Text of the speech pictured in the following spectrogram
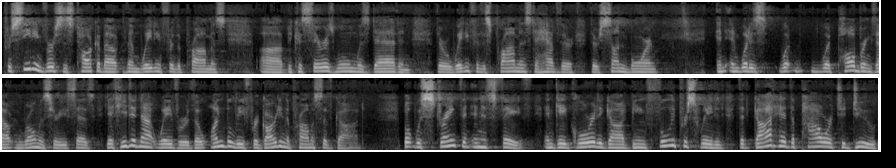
preceding verses talk about them waiting for the promise uh, because Sarah's womb was dead and they were waiting for this promise to have their, their son born. And, and what, is, what, what Paul brings out in Romans here, he says, Yet he did not waver, though unbelief regarding the promise of God, but was strengthened in his faith and gave glory to God, being fully persuaded that God had the power to do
